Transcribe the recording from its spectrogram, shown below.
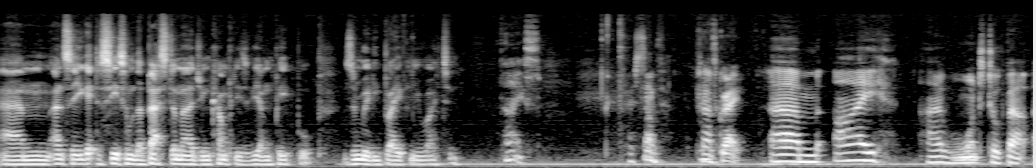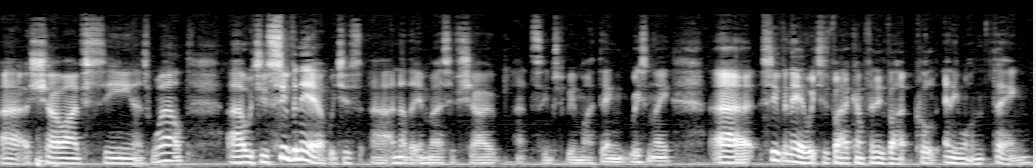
Um, and so you get to see some of the best emerging companies of young people. Some really brave new writing. Nice. Impressive. Sounds great. Um, I I want to talk about uh, a show I've seen as well, uh, which is Souvenir, which is uh, another immersive show. That seems to be my thing recently. Uh, Souvenir, which is by a company called Any One Thing.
